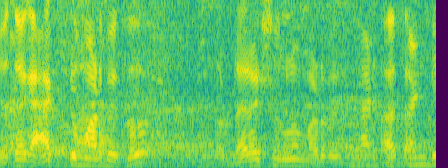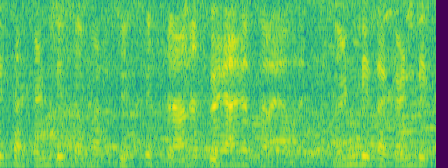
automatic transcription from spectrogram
ಜೊತೆಗೆ ಆ್ಯಕ್ಟು ಮಾಡಬೇಕು. ಡೈರೆಕ್ಷನ್ಲು ಮಾಡಬೇಕು. ಖಂಡಿತ ಖಂಡಿತ ಮಾಡ್ತೀವಿ. ಖಂಡಿತ ಖಂಡಿತ.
